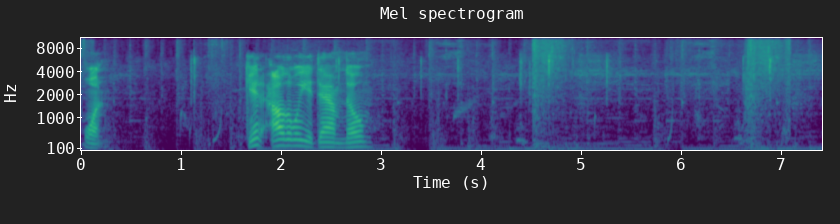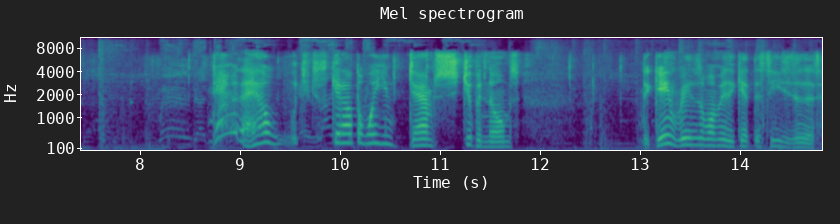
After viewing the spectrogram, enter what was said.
One. Get out of the way, you damn gnome. Damn it, the hell! Would you just get out of the way, you damn stupid gnomes? The game really doesn't want me to get this easy, does it?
